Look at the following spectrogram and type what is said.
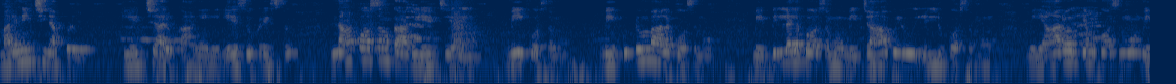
మరణించినప్పుడు ఏడ్చారు. కానీ యేసుక్రీస్తు నా కోసం కాదు ఏడ్చేది. మీకోసము మీ కుటుంబాల కోసము మీ పిల్లల కోసము మీ జాబులు ఇల్లు కోసము మీ ఆరోగ్యం కోసము మీ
